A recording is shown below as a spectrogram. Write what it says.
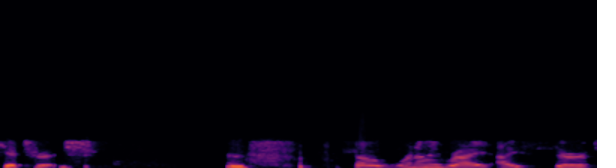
Kitteridge. And so when I write, I search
